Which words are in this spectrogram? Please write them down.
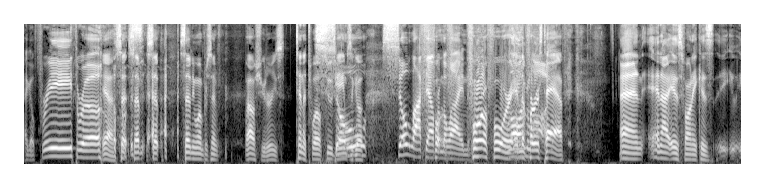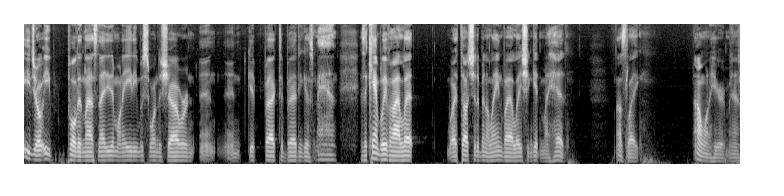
I go free throw. Yeah, seventy-one percent foul shooter. He's ten to 12 two so, games ago. So locked down from the line. Four of four in the first lob. half. And and I, it was funny because he, he drove. He pulled in last night. He didn't want to eat. He just wanted to shower and and, and get back to bed. And He goes, man, because I can't believe how I let what I thought should have been a lane violation get in my head. I was like, I don't want to hear it, man.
